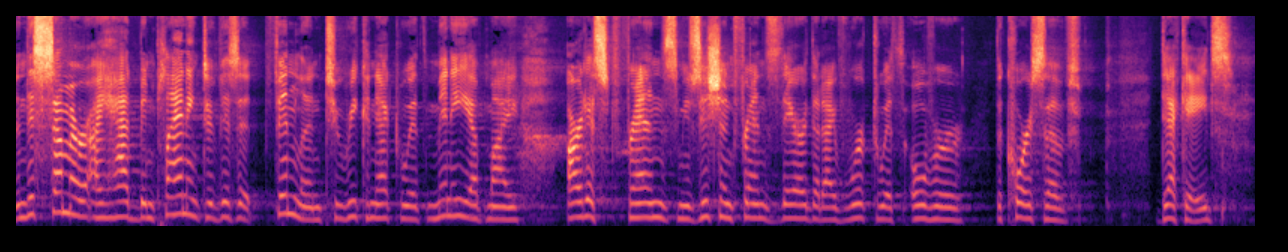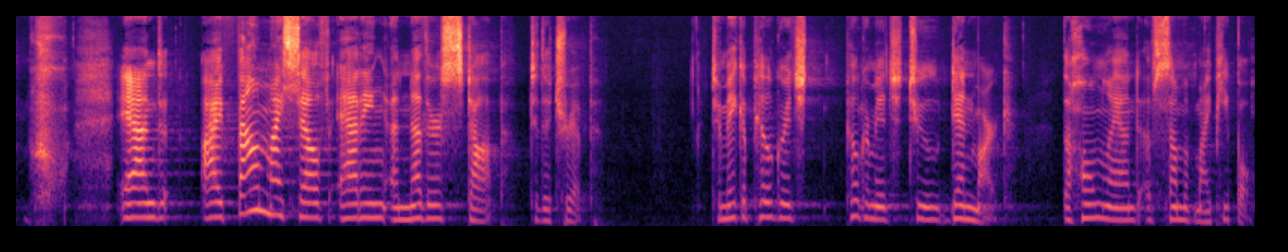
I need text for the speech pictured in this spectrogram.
And this summer, I had been planning to visit Finland to reconnect with many of my artist friends, musician friends there that I've worked with over the course of decades. And I found myself adding another stop to the trip to make a pilgrimage, pilgrimage to Denmark, the homeland of some of my people,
